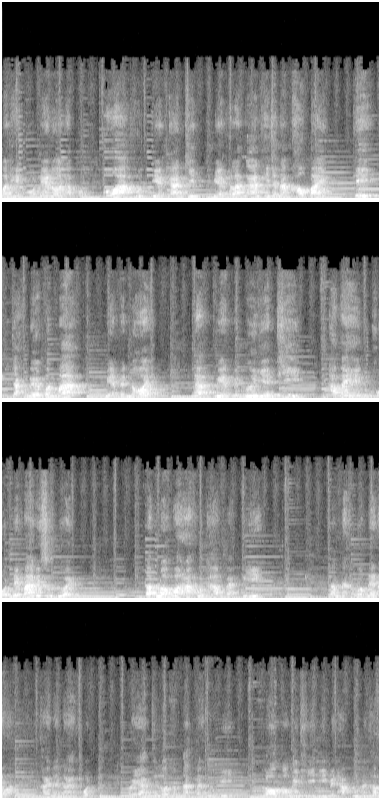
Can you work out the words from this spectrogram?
มันเห็นผลแน่นอนครับผม เพราะว่าคุณเปลี่ยนการกินเปลี่ยนพลังงานที่จะนำเข้าไป ที่จากเดิมมันมากเปลี่ยนเป็นน้อย และเปลี่ยนเป็นมื้อเย็นที่ทำให้เห็นผลได้มากที่สุดด้วย รับรองว่าถ้าคุณทำแบบนี้ น้ำหนักลดแน่นอน ใครหลายๆคนก็อยากจะลดน้ำหนักและหุ่นดี ลองเอาวิธีนี้ไปทำดูนะครับ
